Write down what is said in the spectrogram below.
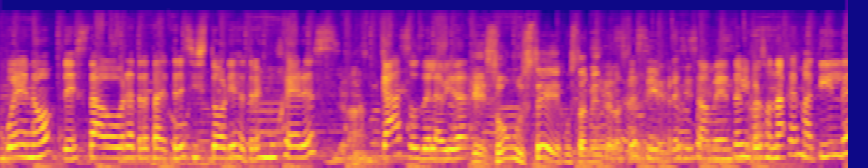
Bueno, de esta obra trata de tres historias de tres mujeres, casos de la vida Que son ustedes justamente las Sí, precisamente. Mi personaje es Matilde.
